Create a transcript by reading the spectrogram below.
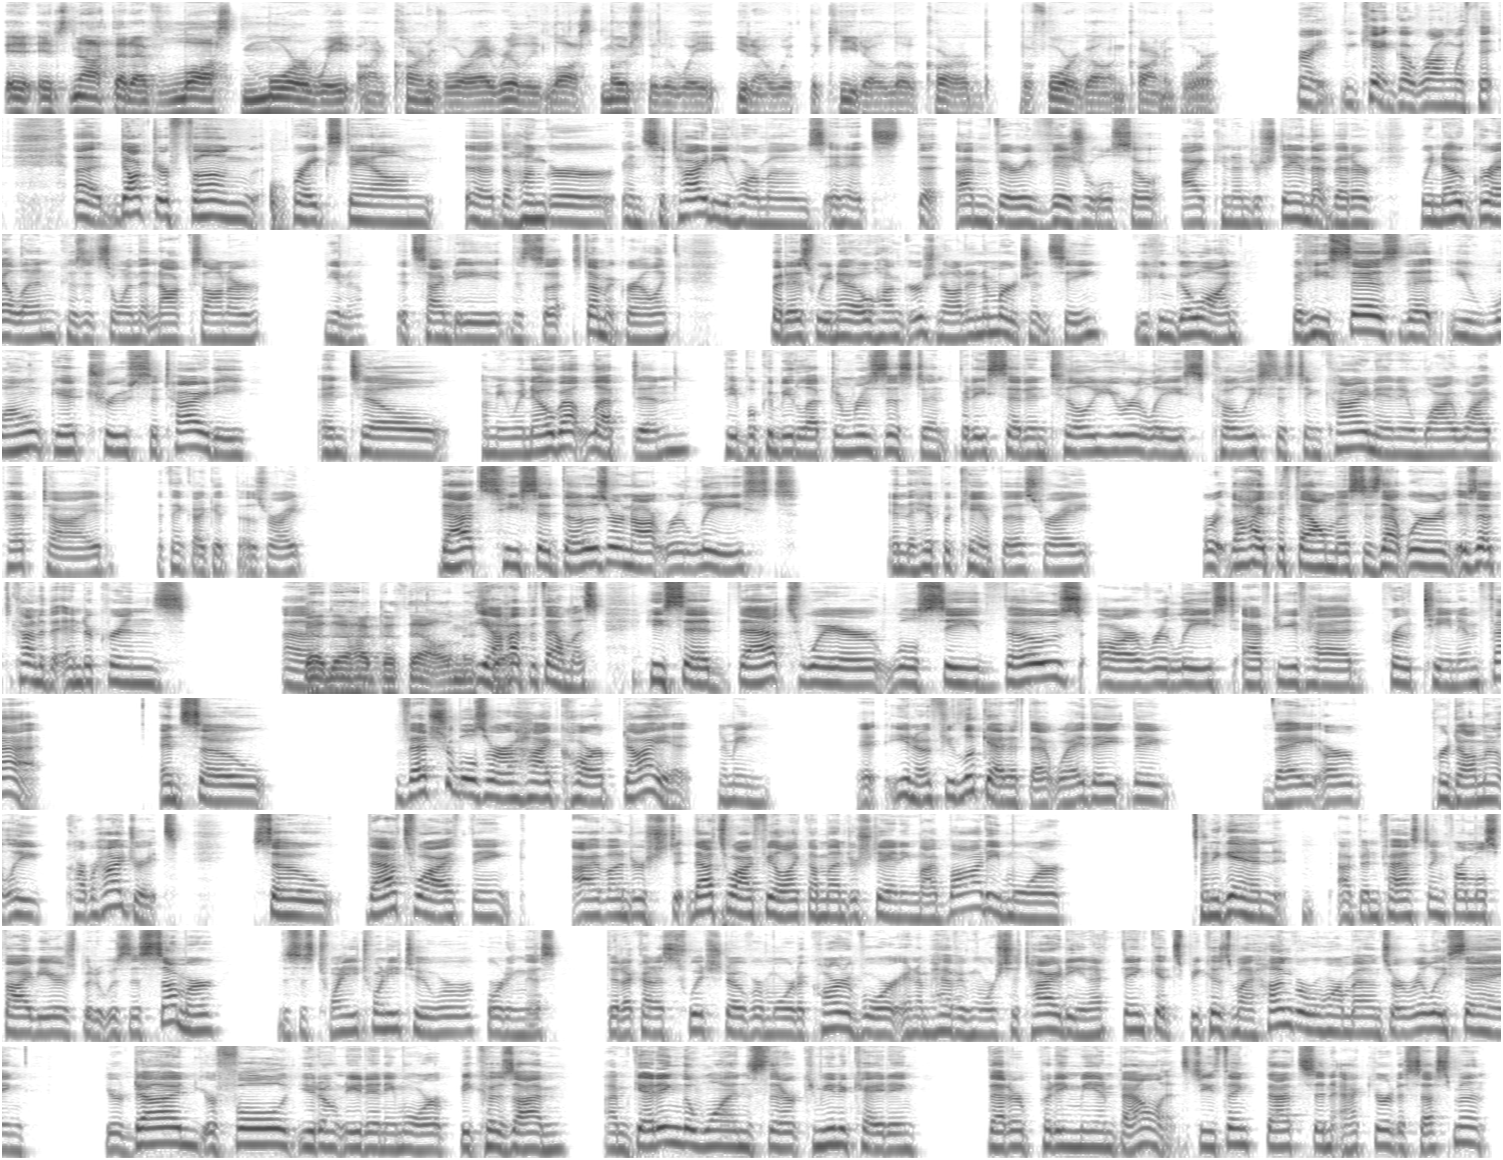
it, it's not that I've lost more weight on carnivore. I really lost most of the weight, you know, with the keto low carb before going carnivore. Right. You can't go wrong with it. Uh, Dr. Fung breaks down uh, the hunger and satiety hormones, and it's that I'm very visual, so I can understand that better. We know ghrelin because it's the one that knocks on our, you know, it's time to eat, the stomach growling. But as we know, hunger's not an emergency. You can go on. But he says that you won't get true satiety until, I mean, we know about leptin, people can be leptin resistant, but he said until you release cholecystokinin and YY peptide, I think I get those right. That's he said those are not released in the hippocampus, right? Or the hypothalamus. Is that where is that kind of the endocrines? Um, yeah, the hypothalamus. Yeah, yeah, hypothalamus. He said that's where we'll see those are released after you've had protein and fat. And so vegetables are a high carb diet. I mean, Eh, you know, if you look at it that way, they they they are predominantly carbohydrates. So that's why I think I've understood. That's why I feel like I'm understanding my body more. And again, I've been fasting for almost five years, but it was this summer. This is 2022. We're recording this that I kind of switched over more to carnivore, and I'm having more satiety. And I think it's because my hunger hormones are really saying, "You're done. You're full. You don't need any more." Because I'm I'm getting the ones that are communicating that are putting me in balance. Do you think that's an accurate assessment?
